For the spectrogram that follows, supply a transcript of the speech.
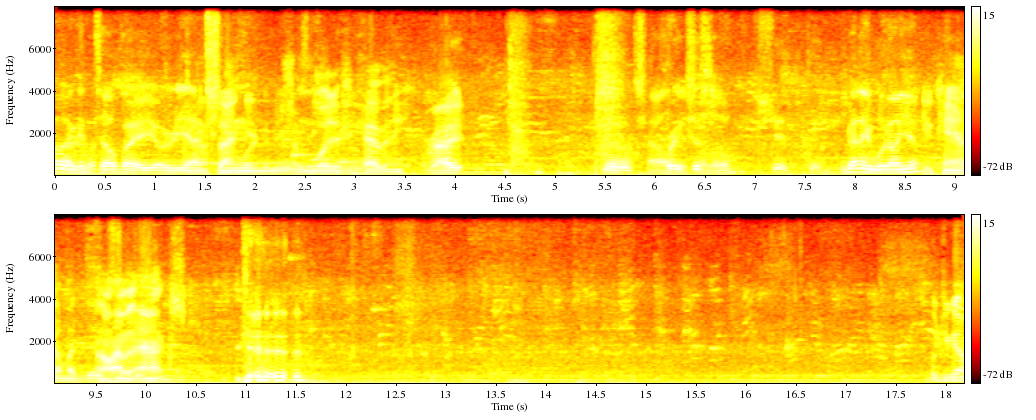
Oh, I can tell by your reaction. so I toward the need music some wood if you have any. Right. No, break this hello. shit. Then. You got any wood on you? You can't. got my I, don't have an axe. Where'd you go?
